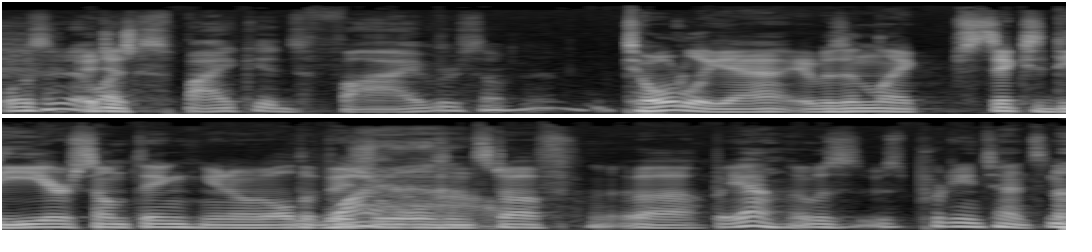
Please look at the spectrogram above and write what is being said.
Wasn't it, it like just Spy Kids Five or something? totally yeah it was in like 6D or something you know all the visuals Wow. and stuff uh, but yeah it was it was pretty intense no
